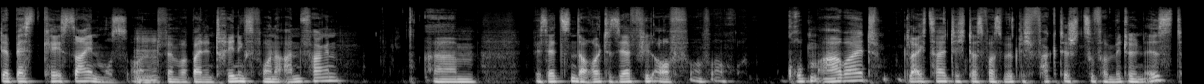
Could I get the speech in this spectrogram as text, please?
der Best Case sein muss. Und mhm. wenn wir bei den Trainings vorne anfangen, ähm, wir setzen da heute sehr viel auf, auf, auf Gruppenarbeit. Gleichzeitig das, was wirklich faktisch zu vermitteln ist,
